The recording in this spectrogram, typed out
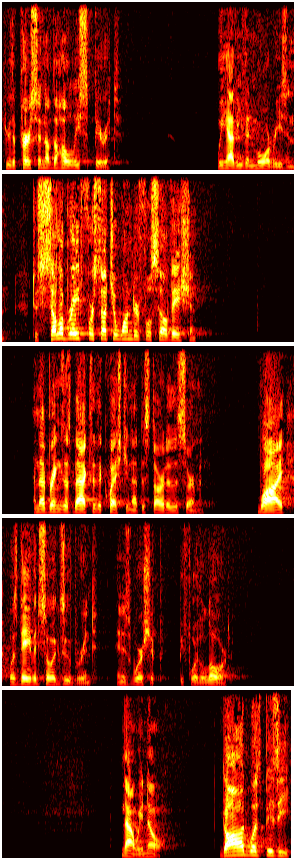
through the person of the Holy Spirit. We have even more reason to celebrate for such a wonderful salvation. And that brings us back to the question at the start of the sermon Why was David so exuberant in his worship before the Lord? Now we know. God was busy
